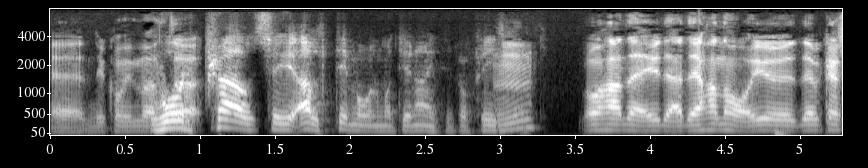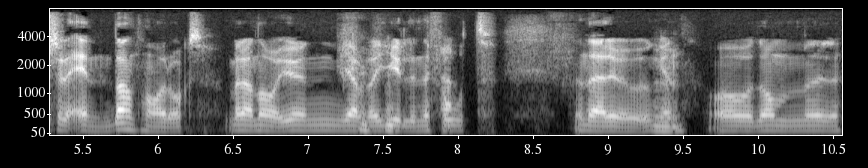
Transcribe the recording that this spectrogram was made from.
Eh, nu kommer vi möta... Ward Prowse är ju alltid mål mot United på frispark. Mm. Och han är ju där, det, han har ju, det är kanske det enda han har också. Men han har ju en jävla gyllene fot. Den där ungen. Mm. Och de eh,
